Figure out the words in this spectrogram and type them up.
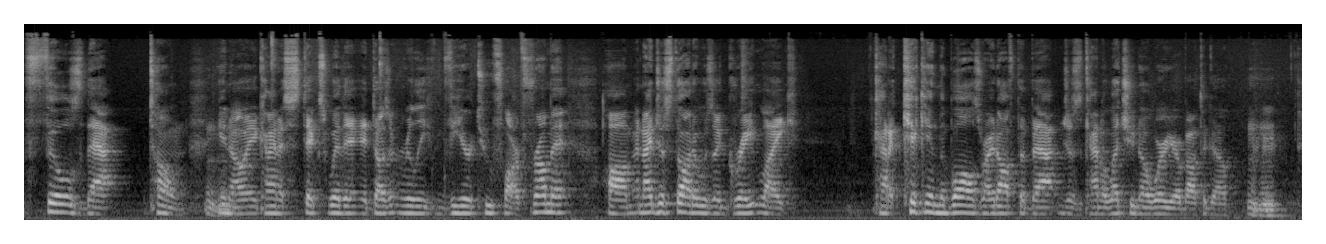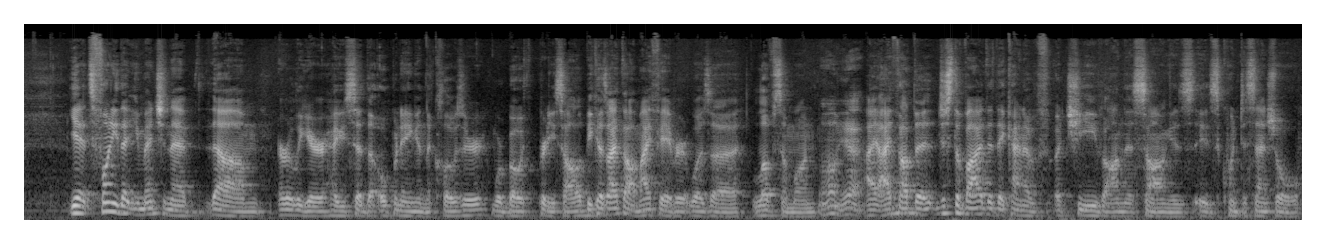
fills that tone. You know, it kind of sticks with it. It doesn't really veer too far from it, um, and I just thought it was a great like. Kind of kick in the balls right off the bat, just kind of let you know where you're about to go. Yeah, it's funny that you mentioned that um, earlier. How you said the opening and the closer were both pretty solid because I thought my favorite was uh, "Love Someone." oh yeah. I, I thought that just the vibe that they kind of achieve on this song is is quintessential.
